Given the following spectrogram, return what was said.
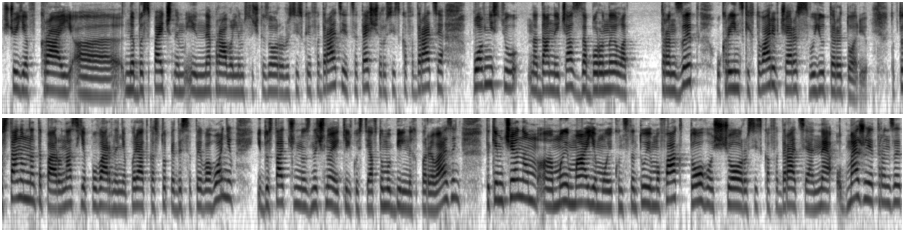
що є вкрай е, небезпечним і неправильним з точки зору Російської Федерації, це те, що Російська Федерація повністю на даний час заборонила. Транзит українських товарів через свою територію. Тобто, станом на тепер у нас є повернення порядка 150 вагонів і достатньо значної кількості автомобільних перевезень. Таким чином, е, ми маємо і констатуємо факт того, що Російська Федерація не обмежує транзит,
